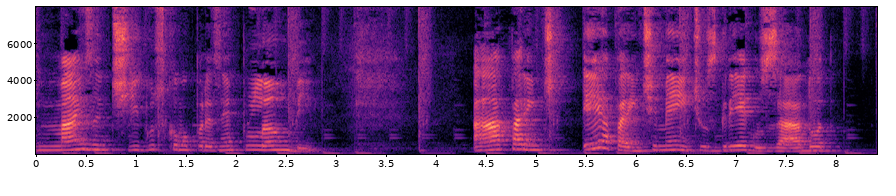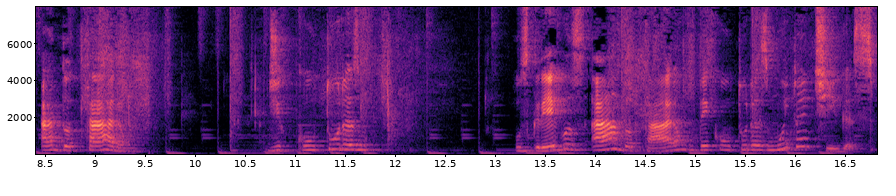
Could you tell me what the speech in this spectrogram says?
mais antigos, como por exemplo Lambe. Aparente, e aparentemente os gregos a adotaram de culturas. Os gregos a adotaram de culturas muito antigas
